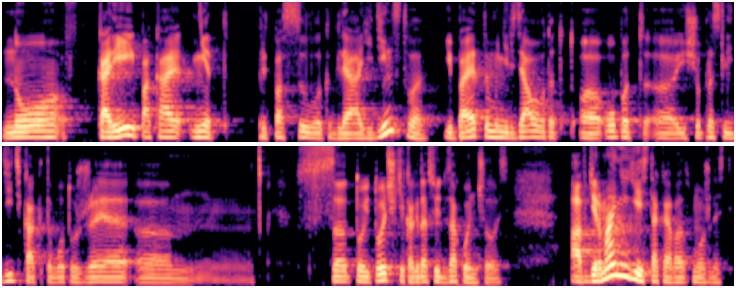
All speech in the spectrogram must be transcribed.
но в Корее пока нет предпосылок для единства, и поэтому нельзя вот этот э, опыт э, еще проследить как-то вот уже э, с той точки, когда все это закончилось. А в Германии есть такая возможность.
